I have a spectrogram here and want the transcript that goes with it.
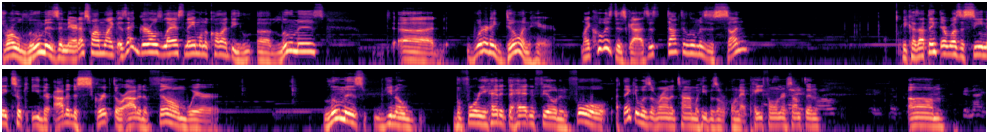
throw Loomis in there, that's why I'm like, is that girl's last name on the call ID? Uh, Loomis? Uh, what are they doing here? Like, who is this guy? Is this Dr. Loomis's son? Because I think there was a scene they took either out of the script or out of the film where Loomis, you know, before he headed to Haddonfield in full, I think it was around the time when he was on that payphone or something. Um, Good night.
